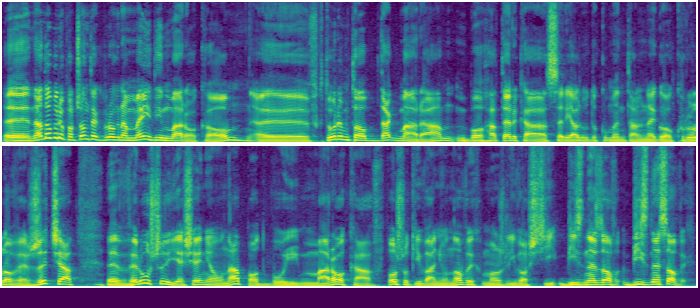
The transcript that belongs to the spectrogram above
E, na dobry początek program Made in Morocco, e, w którym to Dagmara, bohaterka serialu dokumentalnego Królowe Życia, e, wyruszy jesienią na podbój Maroka w poszukiwaniu nowych możliwości biznesowych.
